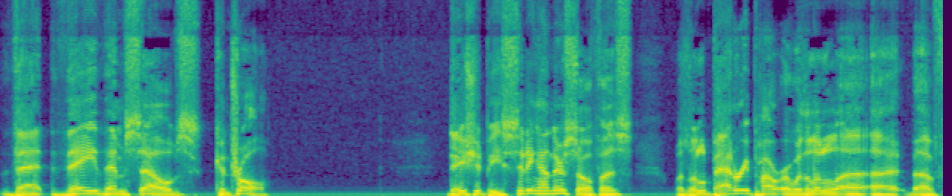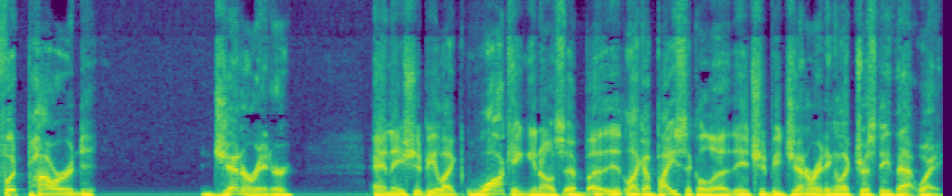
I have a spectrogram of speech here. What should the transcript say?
that they themselves control. They should be sitting on their sofas with a little battery power with a little uh, uh, uh, foot powered generator and they should be like walking, you know, uh, like a bicycle. Uh, it should be generating electricity that way.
